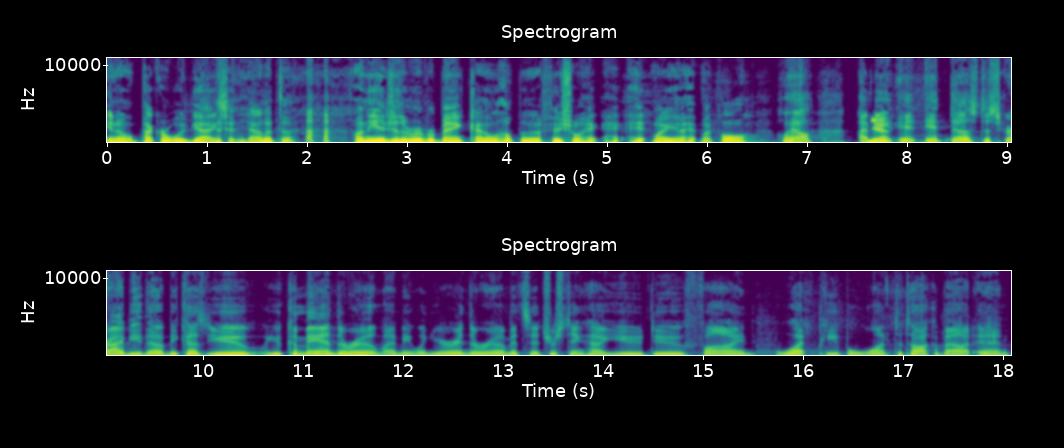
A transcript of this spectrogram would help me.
you know peckerwood guy sitting down at the on the edge of the riverbank, kind of hoping an official hit, hit my uh, hit my pole. Well, I yeah. mean, it, it does describe you though because you you command the room. I mean, when you're in the room, it's interesting how you do find what people want to talk about and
